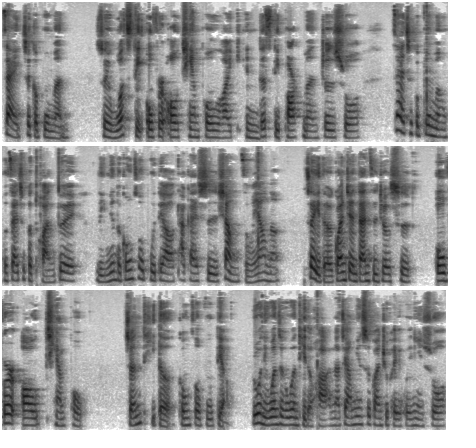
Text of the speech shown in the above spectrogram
在这个部门。所以，What's the overall tempo like in this department？就是说，在这个部门或在这个团队里面的工作步调大概是像怎么样呢？这里的关键单字就是 overall tempo， 整体的工作步调。如果你问这个问题的话，那这样面试官就可以回你说：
